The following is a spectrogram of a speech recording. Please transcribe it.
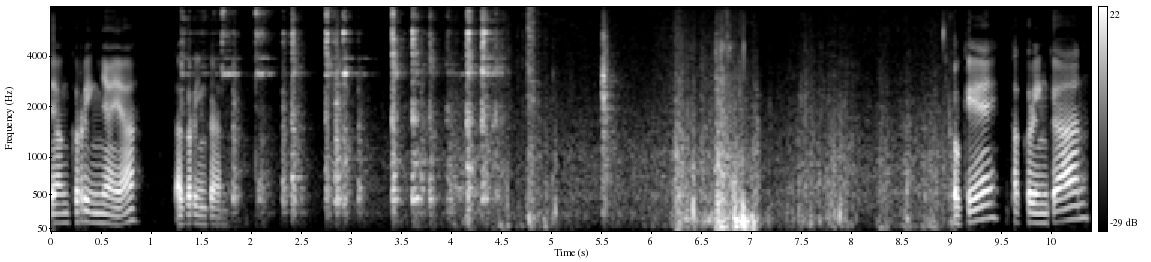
yang keringnya ya. Kita keringkan. Oke, kita keringkan.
